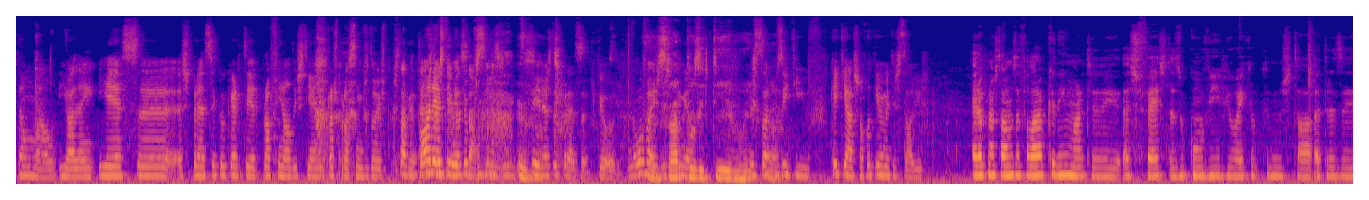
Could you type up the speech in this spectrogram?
tão mal. E olhem, e é essa a esperança que eu quero ter para o final deste ano e para os próximos dois. Gostava de ter honestamente eu preciso de ter esta esperança, porque eu não o vejo neste momento. positivo. Pensar positivo. O que é que acham relativamente a estes áudios? Era o que nós estávamos a falar há bocadinho, Marta. As festas, o convívio é aquilo que nos está a trazer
